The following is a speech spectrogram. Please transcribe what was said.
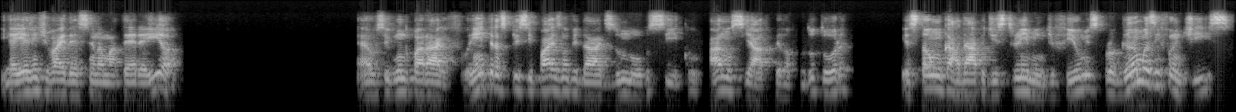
E aí a gente vai descendo a matéria aí, ó. É o segundo parágrafo. Entre as principais novidades do novo ciclo anunciado pela produtora estão um cardápio de streaming de filmes, programas infantis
